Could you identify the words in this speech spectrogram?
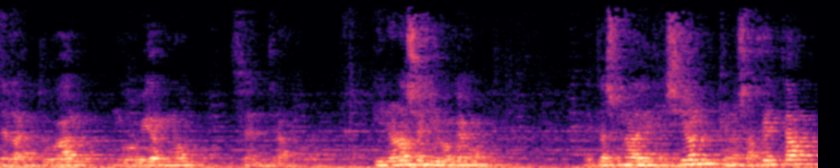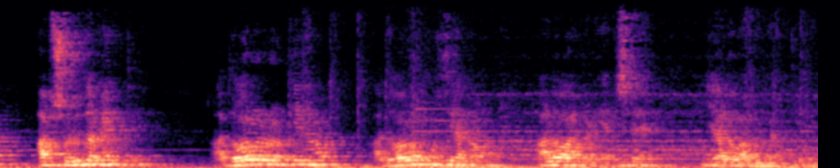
del actual gobierno central. Y no nos equivoquemos, esta es una decisión que nos afecta absolutamente a todos los lorquinos, a todos los murcianos, a los almerienses y a los alicantinos.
